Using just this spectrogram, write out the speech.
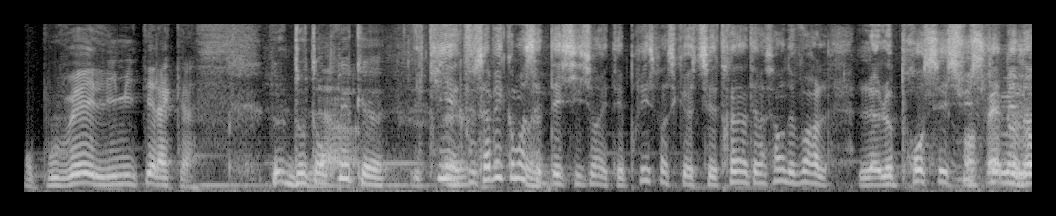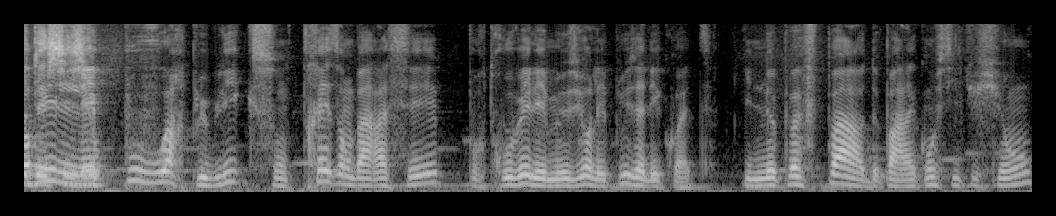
On pouvait limiter la casse. D'autant plus que. Qui est- Euh, vous savez comment ouais. cette décision a été prise? Parce que c'est très intéressant de voir le, le En processus fait, aujourd'hui, décisions. les pouvoirs publics sont très embarrassés pour trouver les mesures les plus adéquates. Ils ne peuvent pas, de par la Constitution,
